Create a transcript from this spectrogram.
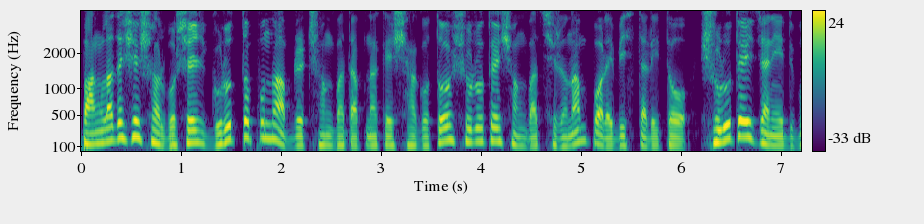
বাংলাদেশের সর্বশেষ গুরুত্বপূর্ণ আপডেট সংবাদ আপনাকে স্বাগত। শুরুতেই সংবাদ শিরোনাম, পরে বিস্তারিত। শুরুতেই জানিয়ে দিব,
